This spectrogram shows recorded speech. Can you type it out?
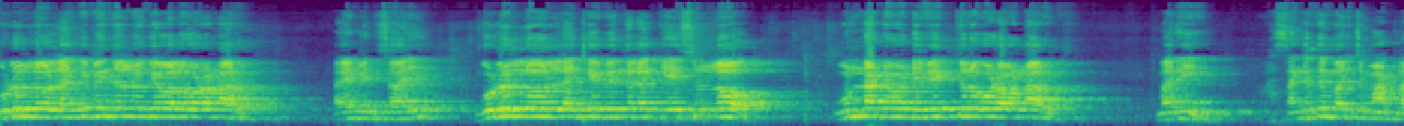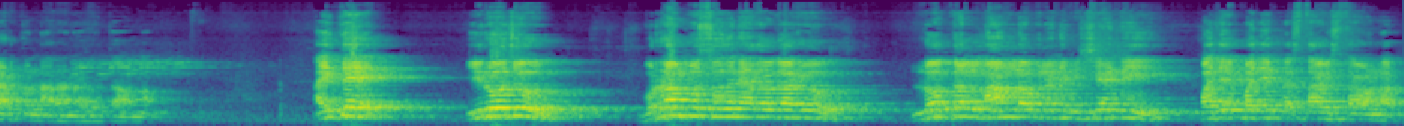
గుడుల్లో లంకి బిందెలకి వాళ్ళు కూడా ఉన్నారు. ఐ మీన్ సారీ గుడుల్లో లంకి బిందెల కేసుల్లో ఉన్నటువంటి వ్యక్తులు కూడా ఉన్నారు. మరి ఆ సంగతి మరిచి మాట్లాడుతున్నారని అడుగుతా ఉన్నాం. అయితే ఈరోజు బుర్రా సోదన యాదవ్ గారు లోకల్ నాన్ లోకల్ అనే విషయాన్ని పదే పదే ప్రస్తావిస్తా ఉన్నారు.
